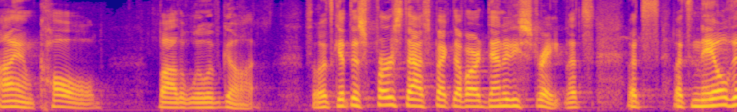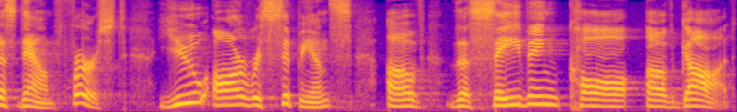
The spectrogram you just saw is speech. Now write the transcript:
I am called by the will of God. So let's get this first aspect of our identity straight. Let's, let's, let's nail this down. First, you are recipients of the saving call of God.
